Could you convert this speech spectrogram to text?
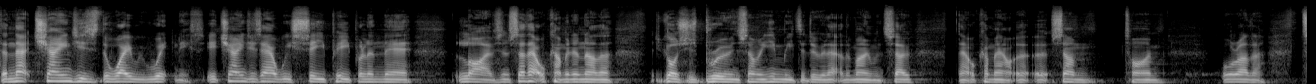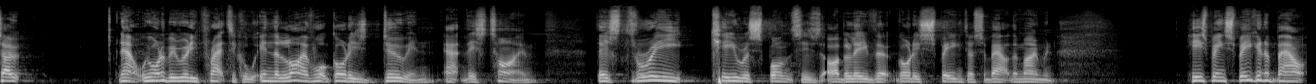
then that changes the way we witness. It changes how we see people and their lives. And so that will come in another, God's just brewing something in me to do with that at the moment. So that will come out at, at some time or other. So now we want to be really practical. In the light of what God is doing at this time, there's three key responses I believe that God is speaking to us about at the moment. He's been speaking about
